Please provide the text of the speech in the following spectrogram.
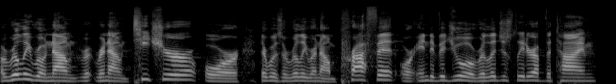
a really renowned, renowned teacher or there was a really renowned prophet or individual or religious leader of the time,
